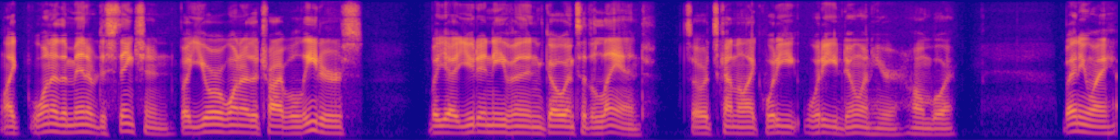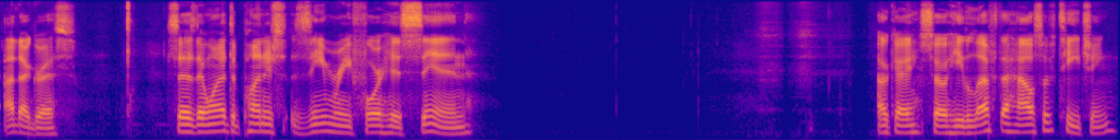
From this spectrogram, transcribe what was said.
like one of the men of distinction, but you're one of the tribal leaders, but yeah, you didn't even go into the land. So it's kind of like, what are you, what are you doing here, homeboy? But anyway, I digress. says they wanted to punish Zimri for his sin. Okay, so he left the house of teaching,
